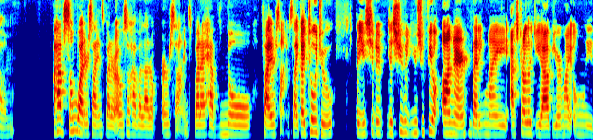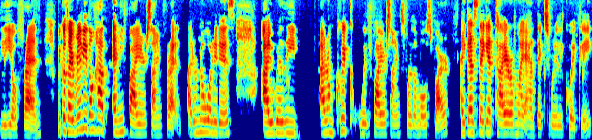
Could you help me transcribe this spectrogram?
um, I have some water signs, but I also have a lot of earth signs. But I have no fire signs. Like I told you that you should you should you should feel honored that in my astrology app you're my only Leo friend because I really don't have any fire sign friend. I don't know what it is. I really I don't click with fire signs for the most part. I guess they get tired of my antics really quickly.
